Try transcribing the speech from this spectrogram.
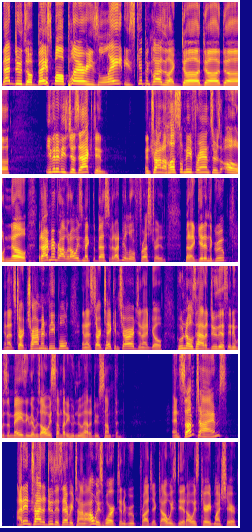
That dude's a baseball player. He's late. He's skipping class. He's like, duh, duh, duh. Even if he's just acting and trying to hustle me for answers, oh no. But I remember I would always make the best of it. I'd be a little frustrated but I'd get in the group and I'd start charming people and I'd start taking charge and I'd go, Who knows how to do this? And it was amazing. There was always somebody who knew how to do something. And sometimes, I didn't try to do this every time. I always worked in a group project. I always did. I always carried my share.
